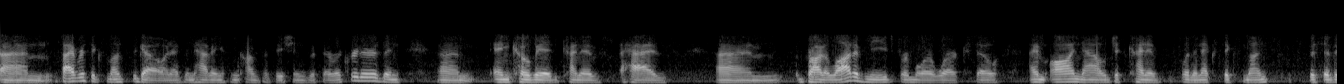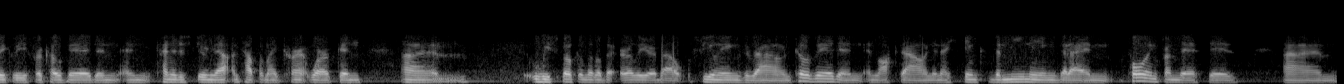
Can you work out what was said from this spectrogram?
um, five or six months ago, and I've been having some conversations with their recruiters, and um, and COVID kind of has um, brought a lot of need for more work. So I'm on now, just kind of for the next six months, specifically for COVID, and and kind of just doing that on top of my current work. And um, we spoke a little bit earlier about feelings around COVID and, and lockdown, and I think the meaning that I'm pulling from this is um,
